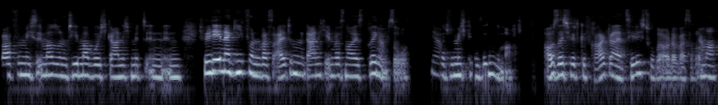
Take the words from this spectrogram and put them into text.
war für mich immer so ein Thema, wo ich gar nicht mit in, in ich will die Energie von was Altem gar nicht in was Neues bringen. Ja. So. Ja. Hat für mich keinen Sinn gemacht. Außer ich werde gefragt, dann erzähle ich drüber oder was auch ja. immer.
